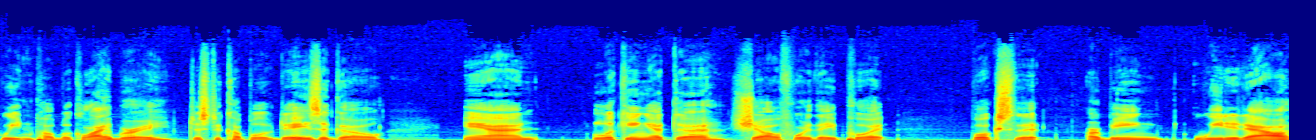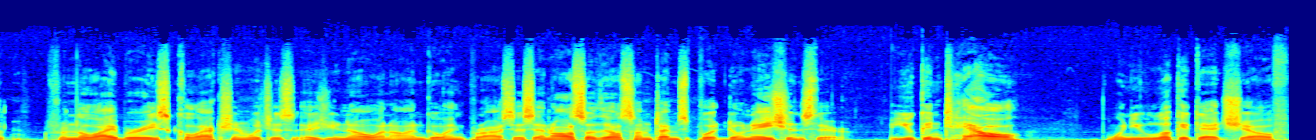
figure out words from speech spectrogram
Wheaton Public Library just a couple of days ago and looking at the shelf where they put books that are being weeded out from the library's collection, which is, as you know, an ongoing process. And also, they'll sometimes put donations there. You can tell when you look at that shelf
